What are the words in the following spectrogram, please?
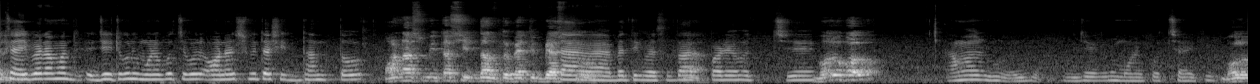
আচ্ছা এবার আমার যেটুকুনি মনে পড়ছে বলে অনাস্মিতা সিদ্ধান্ত। অনাস্মিতা সিদ্ধান্ত হ্যাঁ, ব্যতিব্যস্ত। তারপরে হচ্ছে বলো বলো। আমার যেগুলো মনে পড়ছে আর কি। বলো।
